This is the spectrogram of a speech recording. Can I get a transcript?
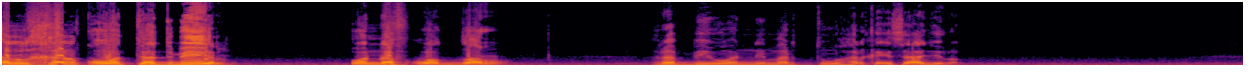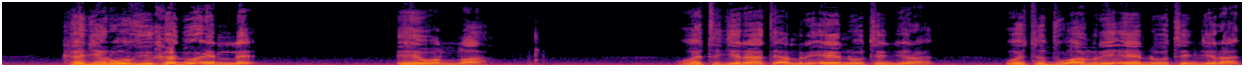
الخلق والتدبير والنفع والضر ربي واني مرتو هرك إساجرا كجروا في كدو إلا إيه والله وتجرات أمري إيه وتنجرات ويتدو أمري إيه وتنجرات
